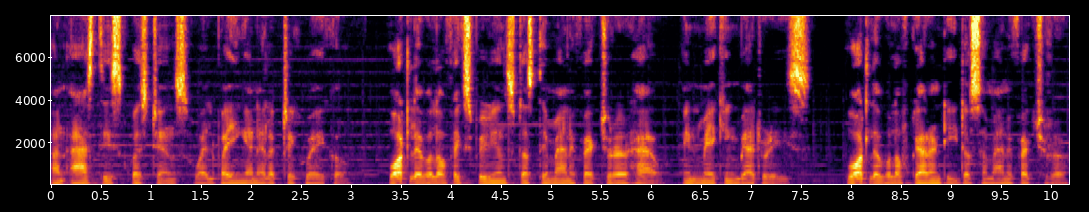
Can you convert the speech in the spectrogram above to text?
and ask these questions while buying an electric vehicle. What level of experience does the manufacturer have in making batteries? What level of guarantee does a manufacturer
